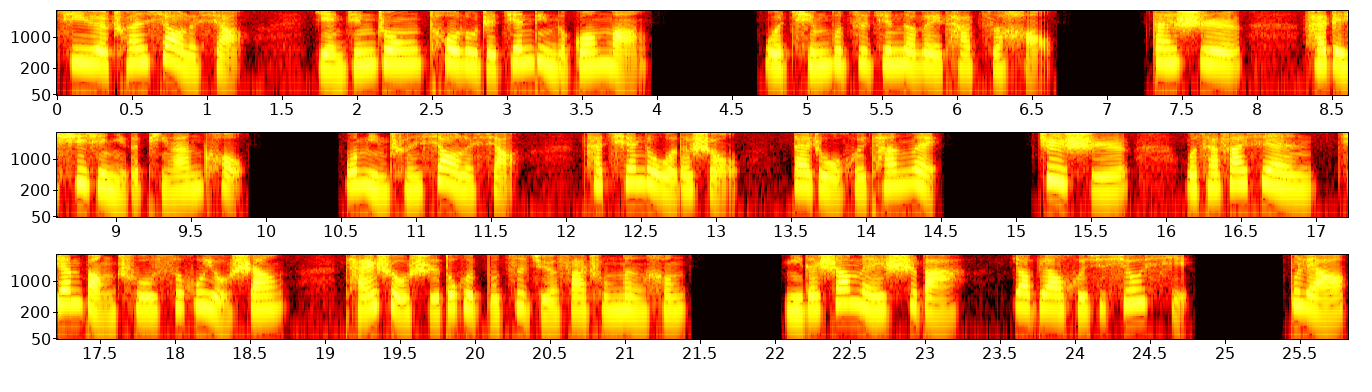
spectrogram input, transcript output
季月川笑了笑，眼睛中透露着坚定的光芒。我情不自禁地为他自豪，但是还得谢谢你的平安扣。我抿唇笑了笑，他牵着我的手，带着我回摊位。这时我才发现肩膀处似乎有伤，抬手时都会不自觉发出闷哼。你的伤没事吧？要不要回去休息？不了，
